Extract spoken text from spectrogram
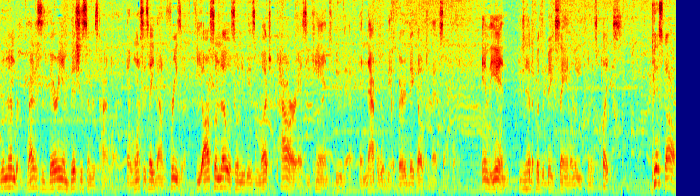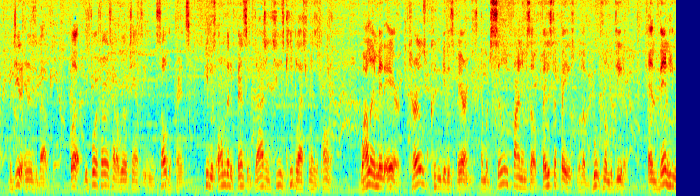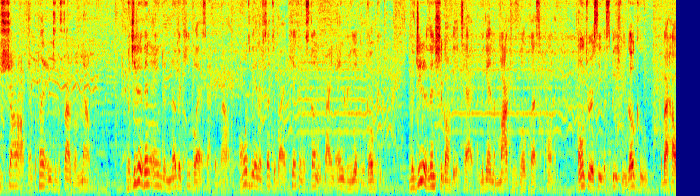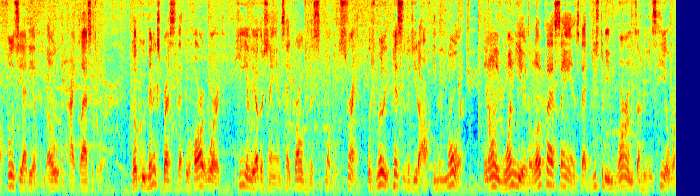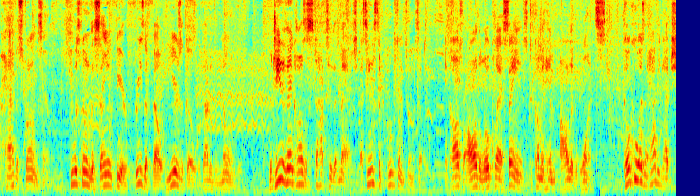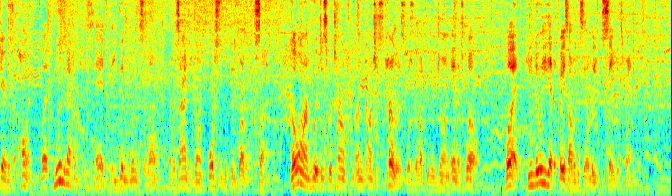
Remember, Raditz is very ambitious in this timeline and wants to take down Frieza. He also knows he'll need as much power as he can to do that, and Nappa would be a very big help to that at some point. In the end, he just had to put the big Saiyan Elite in his place. Pissed off, Vegeta enters the battlefield, but before Turles had a real chance to even insult the prince, he was on the defensive dodging huge ki blasts from his opponent. While in midair, Turles couldn't get his bearings and would soon find himself face to face with a boot from Vegeta, and then he was shot off and planted into the side of a mountain. Vegeta then aimed another ki blast at the mountain, only to be intercepted by a kick in the stomach by an angry looking Goku. Vegeta then shook off the attack and began to mock his low class opponent, only to receive a speech from Goku about how foolish the idea of low and high classes were. Goku then expresses that through hard work, he and the other Saiyans had grown to this level of strength, which really pisses Vegeta off even more. In only one year, the low-class Saiyans that used to be worms under his heel were half as strong as him. He was feeling the same fear Frieza felt years ago without even knowing it. Vegeta then calls a stop to the match as he needs to prove something to himself, and calls for all the low-class Saiyans to come at him all at once. Goku wasn't happy to have to share his opponent, but knew in the back of his head that he couldn't win this alone, and resigned to join forces with his brother and son. Gohan, who had just returned from an unconscious Turles, was reluctant to join in as well, but he knew he had to face off against the Elite to save his family.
